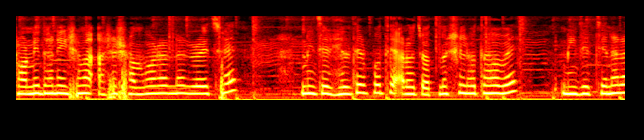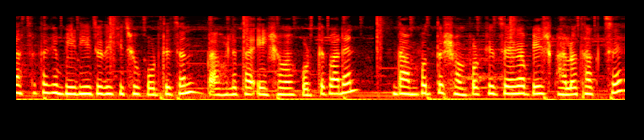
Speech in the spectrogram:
সন্নিধানে এই সময় আসার সম্ভাবনা রয়েছে। নিজের হেলথের প্রতি আরও যত্নশীল হতে হবে। নিজের চেনা রাস্তা থেকে বেরিয়ে যদি কিছু করতে চান, তাহলে তা এই সময় করতে পারেন। দাম্পত্য সম্পর্কের জায়গা বেশ ভালো থাকছে।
